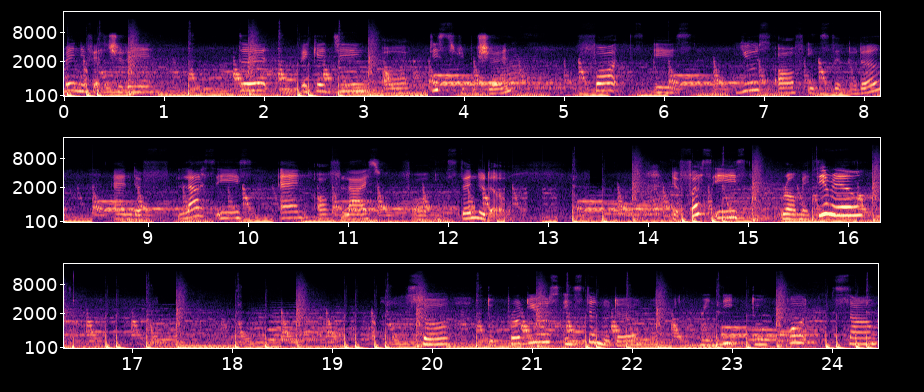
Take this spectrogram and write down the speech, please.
manufacturing, third packaging or distribution, fourth is use of instant noodle and the last is end of life for instant noodle. The first is raw material. So to produce instant noodle, we need to put some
